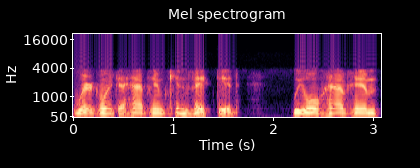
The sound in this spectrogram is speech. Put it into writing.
We're going to have him convicted. We will have him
